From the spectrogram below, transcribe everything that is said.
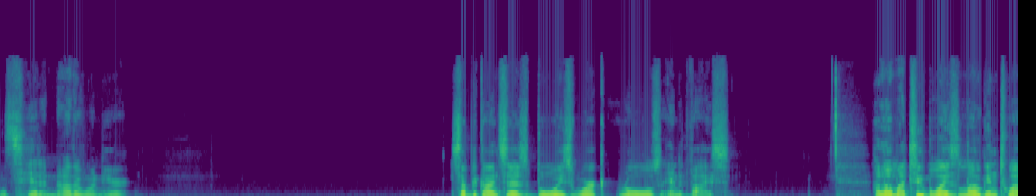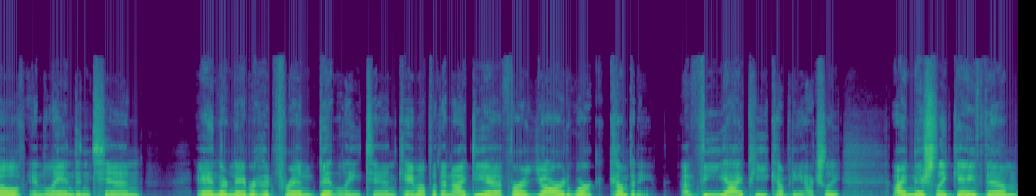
Let's hit another one here. Subject line says boys work roles and advice. Hello, my two boys, Logan, 12, and Landon, 10, and their neighborhood friend Bentley, 10, came up with an idea for a yard work company, a VIP company, actually. I initially gave them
